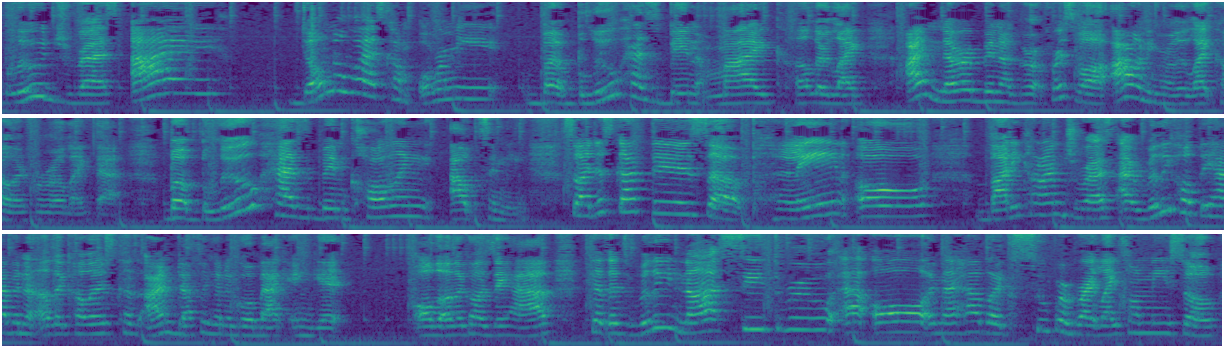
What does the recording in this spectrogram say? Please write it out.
blue dress. I don't know what has come over me, but blue has been my color. Like, I've never been a girl. First of all, I don't even really like color for real like that. But blue has been calling out to me. So I just got this uh, plain old bodycon dress. I really hope they have it in other colors because I'm definitely going to go back and get all the other colors they have because it's really not see-through at all and I have like super bright lights on me so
